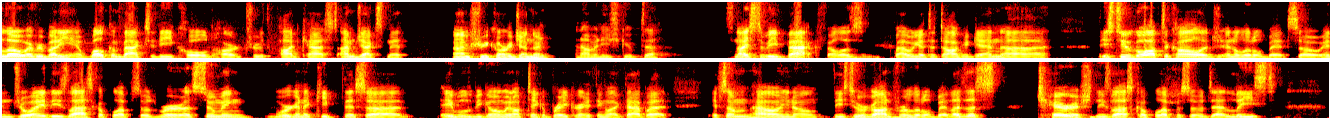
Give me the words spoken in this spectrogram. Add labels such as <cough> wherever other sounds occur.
Hello, everybody, and welcome back to the Cold Hard Truth podcast. I'm Jack Smith. I'm Shrikar Rajendran. And I'm Anish Gupta. It's nice to be back, fellas. Glad we get to talk again. Uh, these two go off to college in a little bit, so enjoy these last couple episodes. We're assuming we're gonna keep this uh, able to be going. We don't have to take a break or anything like that. But if somehow you know these two are gone for a little bit, let's let's cherish these last couple episodes at least.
